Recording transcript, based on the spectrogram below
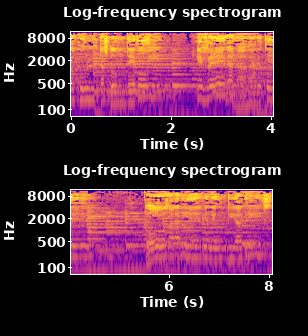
a ocultas donde voy y regalarte toda la nieve de un día gris,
